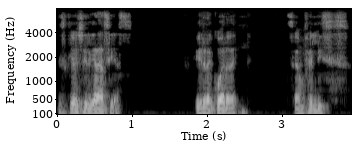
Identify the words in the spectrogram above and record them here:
les quiero decir gracias y recuerden, sean felices.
